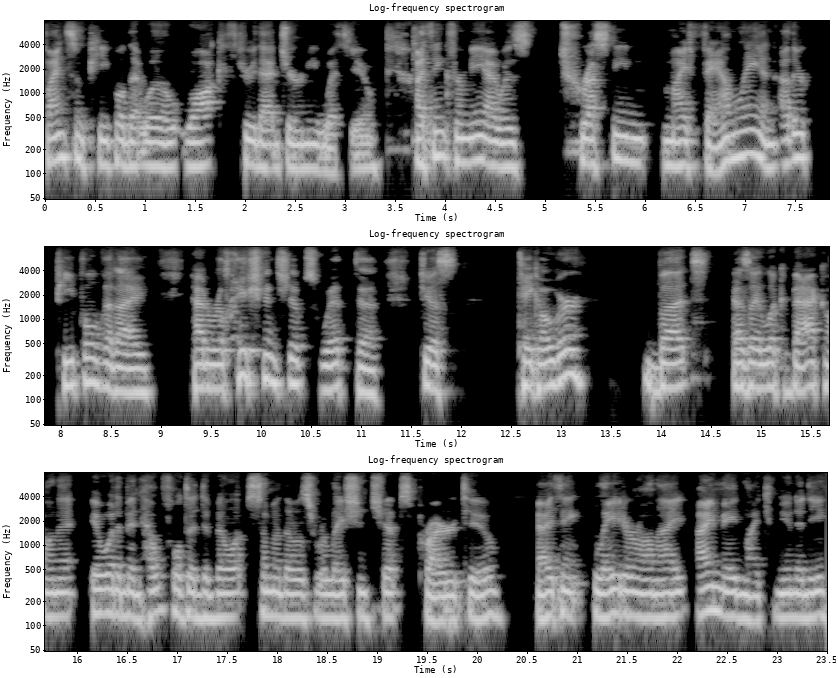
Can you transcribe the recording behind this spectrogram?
find some people that will walk through that journey with you. I think for me, I was trusting my family and other people that I had relationships with to just take over. But as I look back on it, it would have been helpful to develop some of those relationships prior to. I think later on, I, I made my community,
